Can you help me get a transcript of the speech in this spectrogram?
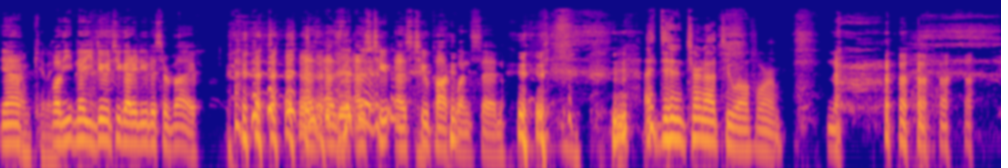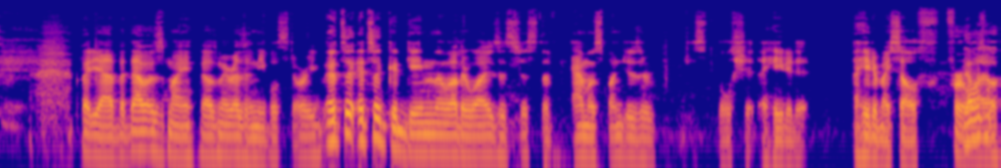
yeah. I'm kidding. Well, you know, you do what you got to do to survive, as, as, as, Tu- as Tupac once said. It didn't turn out too well for him. No. but yeah, but that was my that was my Resident Evil story. It's a it's a good game though. Otherwise, it's just the ammo sponges are just bullshit. I hated it. I hated myself for a that while. was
